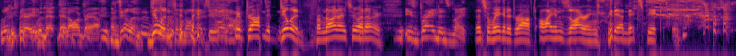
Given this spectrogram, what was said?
Luke Luke Perry with that, that eyebrow. Dylan. Dylan. from 90210. We've drafted Dylan from 90210. He's Brandon's mate. That's who we're going to draft. Iron Ziering with our next pick.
